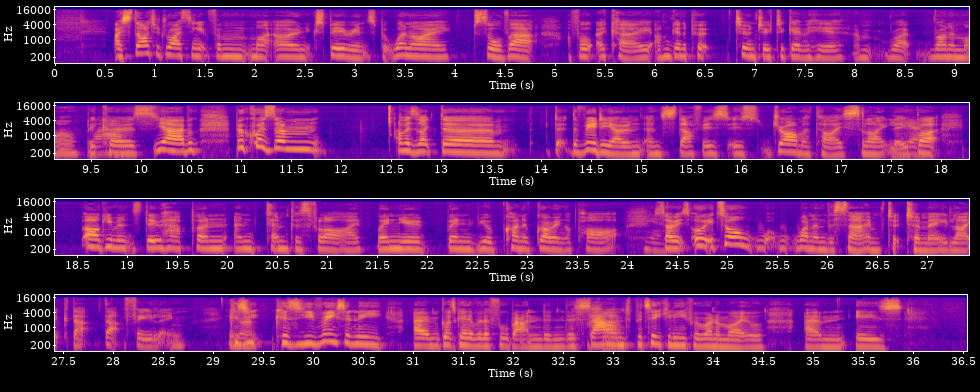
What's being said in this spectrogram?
I started writing it from my own experience, but when I saw that, I thought, okay, I'm going to put two and two together here and write run a mile because yeah, because um, I was like the the, the video and, and stuff is is dramatized slightly, Yeah. but arguments do happen and tempers fly when you when you're kind of growing apart. Yeah. So it's all it's all one and the same to, to me, like that that feeling. you Because know? you, cause you recently um, got together with a full band, and the sound, particularly for Run a Mile, um, is,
